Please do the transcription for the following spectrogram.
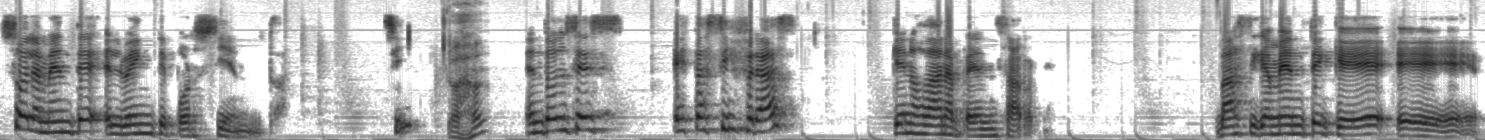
solamente el 20%. ¿Sí? Ajá. Entonces, estas cifras, ¿qué nos dan a pensar? Básicamente que eh,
